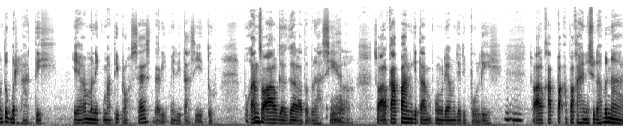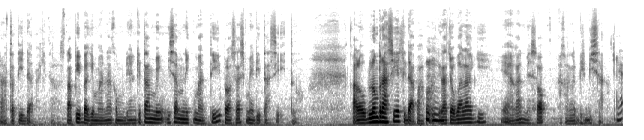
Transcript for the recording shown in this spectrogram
untuk berlatih, ya menikmati proses dari meditasi itu. Bukan soal gagal atau berhasil, soal kapan kita kemudian menjadi pulih, soal kapa, apakah ini sudah benar atau tidak. Gitu. Tapi bagaimana kemudian kita me- bisa menikmati proses meditasi itu. Kalau belum berhasil tidak apa-apa, kita coba lagi, ya kan besok akan lebih bisa. Ya.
